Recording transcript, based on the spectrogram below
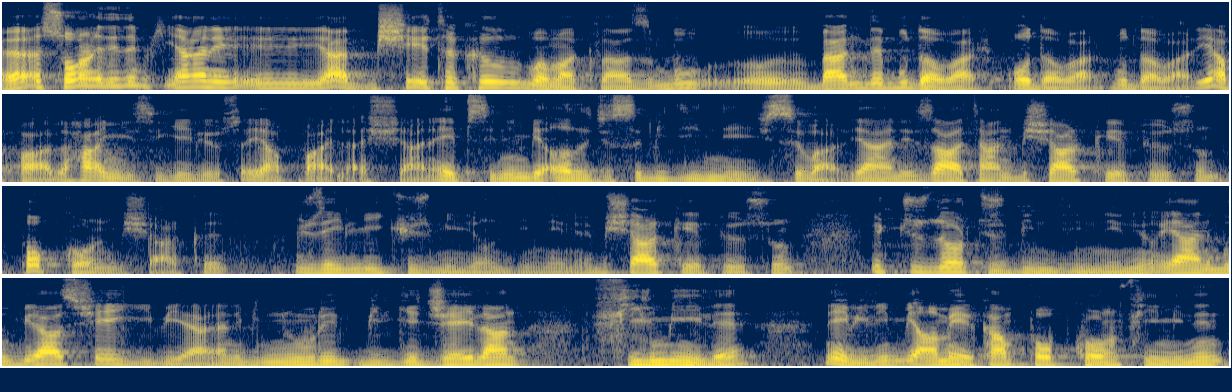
E, sonra dedim ki yani e, ya bir şeye takılmamak lazım. Bu e, bende bu da var, o da var, bu da var. Yap abi hangisi geliyorsa yap paylaş. Yani hepsinin bir alıcısı, bir dinleyicisi var. Yani zaten bir şarkı yapıyorsun. Popcorn bir şarkı. 150-200 milyon dinleniyor. Bir şarkı yapıyorsun. 300-400 bin dinleniyor. Yani bu biraz şey gibi yani bir Nuri Bilge Ceylan filmiyle ne bileyim bir Amerikan popcorn filminin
